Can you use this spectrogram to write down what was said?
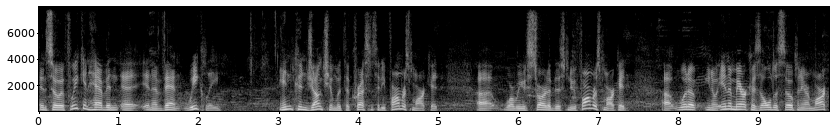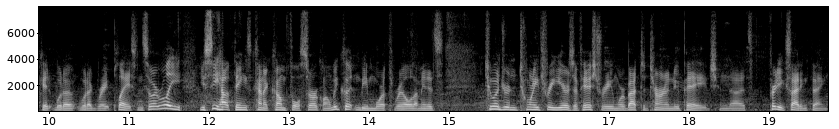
And so if we can have an, uh, an event weekly in conjunction with the Crescent City Farmers Market, uh, where we've started this new farmers market, uh, what a you know in America's oldest open air market, what a what a great place. And so it really you see how things kind of come full circle, and we couldn't be more thrilled. I mean, it's 223 years of history, and we're about to turn a new page, and uh, it's a pretty exciting thing.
